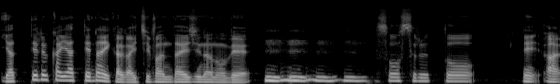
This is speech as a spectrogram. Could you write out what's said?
やってるかやってないかが一番大事なので、うんうんうんうん、そうするとね、あ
